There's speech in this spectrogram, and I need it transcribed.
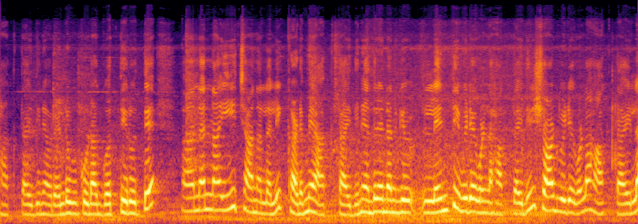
ಹಾಕ್ತಾ ಇದ್ದೀನಿ. ಅವರೆಲ್ಲರಿಗೂ ಕೂಡ ಗೊತ್ತಿರುತ್ತೆ. ನನ್ನ ಈ ಚಾನಲಲ್ಲಿ ಕಡಿಮೆ ಆಗ್ತಾ ಇದ್ದೀನಿ. ಅಂದರೆ ನನಗೆ ಲೆಂತಿ ವಿಡಿಯೋಗಳನ್ನ ಹಾಕ್ತಾ ಇದ್ದೀನಿ. ಶಾರ್ಟ್ ವಿಡಿಯೋಗಳನ್ನ ಹಾಕ್ತಾ ಇಲ್ಲ.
